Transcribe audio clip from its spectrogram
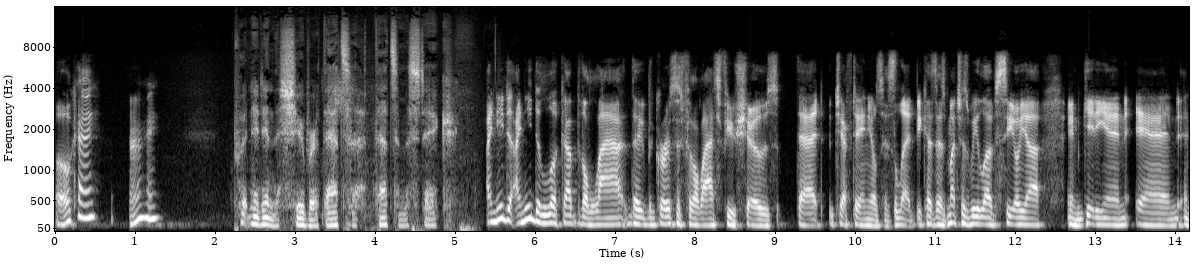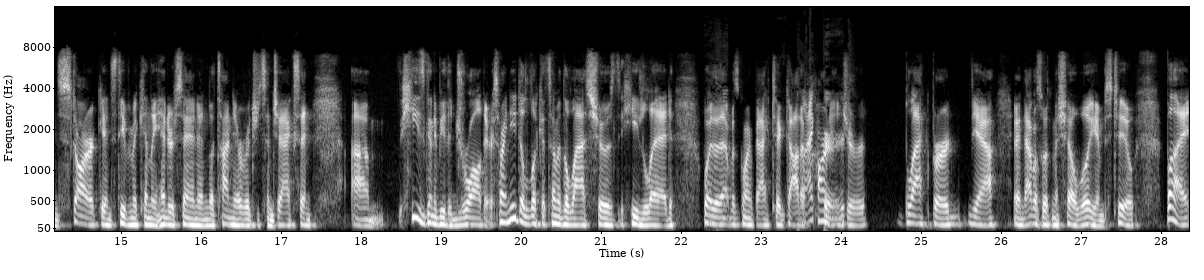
Okay. All right. Putting it in the Shubert, that's a that's a mistake. I need to I need to look up the last the, the grosses for the last few shows that Jeff Daniels has led because as much as we love Celia and Gideon and and Stark and Stephen McKinley Henderson and Latanya Richardson Jackson, um, he's going to be the draw there. So I need to look at some of the last shows that he led, whether that was going back to God of Carnage or Blackbird, yeah, and that was with Michelle Williams too. But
